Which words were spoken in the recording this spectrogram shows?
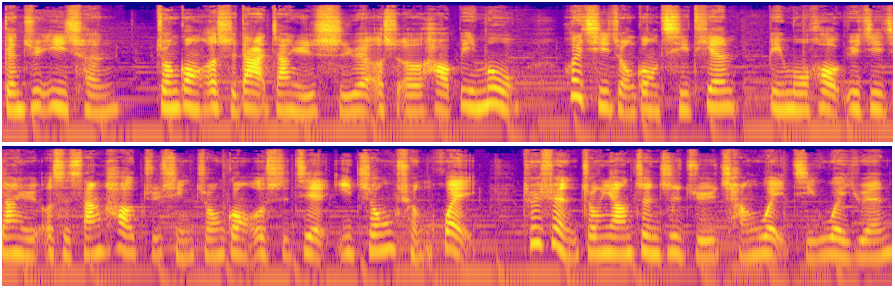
根据议程，中共二十大将于十月二十二号闭幕，会期总共七天。闭幕后，预计将于二十三号举行中共二十届一中全会，推选中央政治局常委及委员。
